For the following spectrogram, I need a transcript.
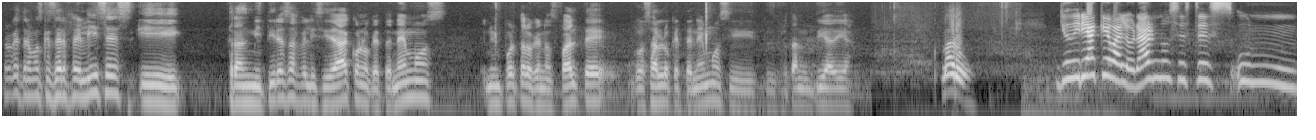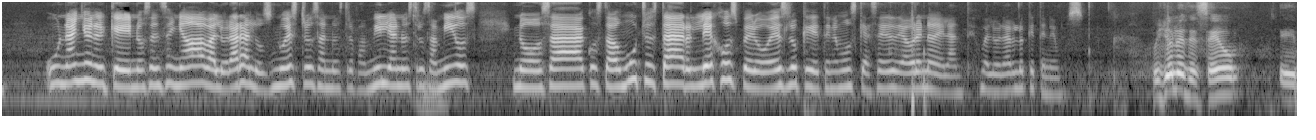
Creo que tenemos que ser felices y transmitir esa felicidad con lo que tenemos. No importa lo que nos falte, gozar lo que tenemos y disfrutar el día a día. Maru. Yo diría que valorarnos, este es un, un año en el que nos ha enseñado a valorar a los nuestros, a nuestra familia, a nuestros amigos. Nos ha costado mucho estar lejos, pero es lo que tenemos que hacer de ahora en adelante, valorar lo que tenemos. Pues yo les deseo, eh,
